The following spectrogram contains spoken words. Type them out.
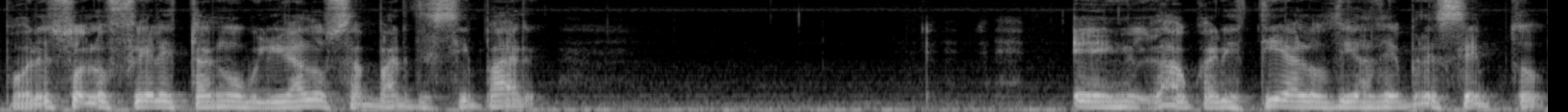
Por eso los fieles están obligados a participar en la Eucaristía los días de precepto,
